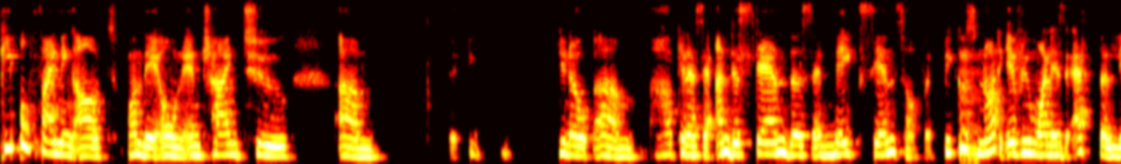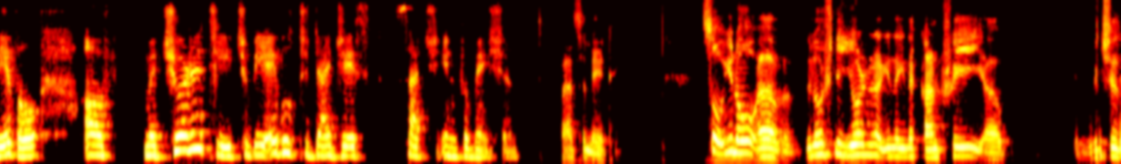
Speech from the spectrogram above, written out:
people finding out on their own and trying to um, you know, um, how can I say, understand this and make sense of it because mm. not everyone is at the level of maturity to be able to digest such information. Fascinating. So, you know, uh, Viloshni, you're in a, in a, in a country uh, which is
